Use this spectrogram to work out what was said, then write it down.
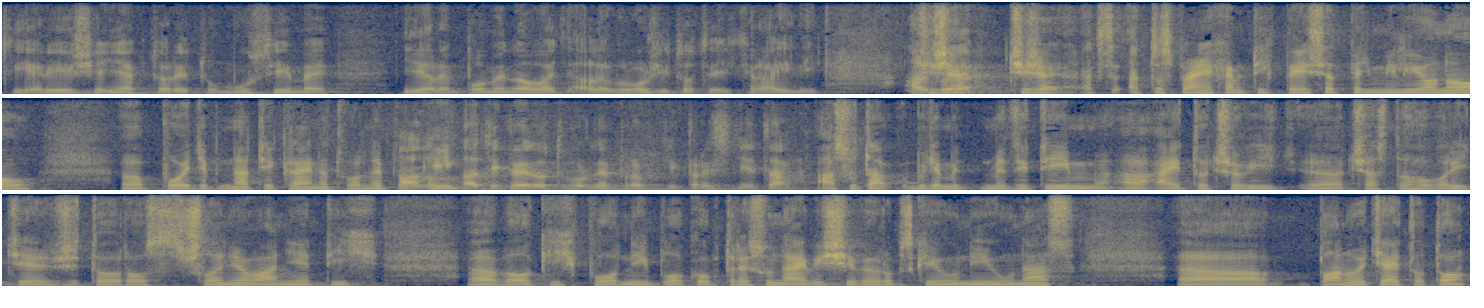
tie riešenia, ktoré tu musíme nielen pomenovať, ale vložiť do tej krajiny. Ale čiže, to... čiže ak, ak to správne tých 55 miliónov pôjde na tie krajinotvorné prvky? Áno, na tie krajinotvorné prvky, presne tak. A sú tam, bude medzi tým aj to, čo vy e, často hovoríte, že to rozčleňovanie tých e, veľkých pôdnych blokov, ktoré sú najvyššie v Európskej únii u nás. Plánujete aj toto?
